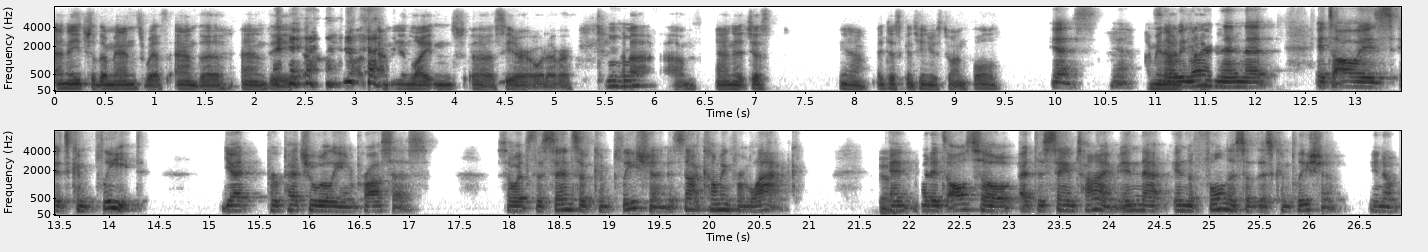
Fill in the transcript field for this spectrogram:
and each of them ends with and the and the uh, and the enlightened uh, seer or whatever, mm-hmm. uh, um, and it just you know it just continues to unfold. Yes. Yeah. I mean, so we learn then that it's always it's complete, yet perpetually in process. So it's the sense of completion. It's not coming from lack. Yeah. And but it's also at the same time in that in the fullness of this completion, you know,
